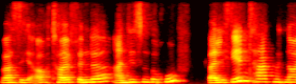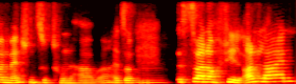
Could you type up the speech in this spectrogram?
was ich auch toll finde an diesem Beruf, weil ich jeden Tag mit neuen Menschen zu tun habe. Also mhm. ist zwar noch viel online,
